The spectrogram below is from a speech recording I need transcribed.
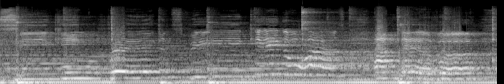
Seeking bread and speaking words I never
